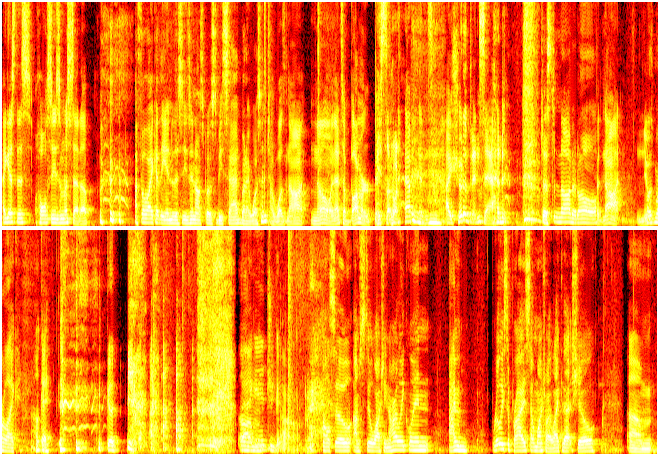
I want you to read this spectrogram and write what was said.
I guess this whole season was set up. I feel like at the end of the season I was supposed to be sad, but I wasn't. I was not. No, and that's a bummer based on what happens. I should have been sad, Just not at all. but not. I was more like, okay, good. Baggage gone. Also, I'm still watching Harley Quinn. I'm really surprised how much I like that show. Um,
